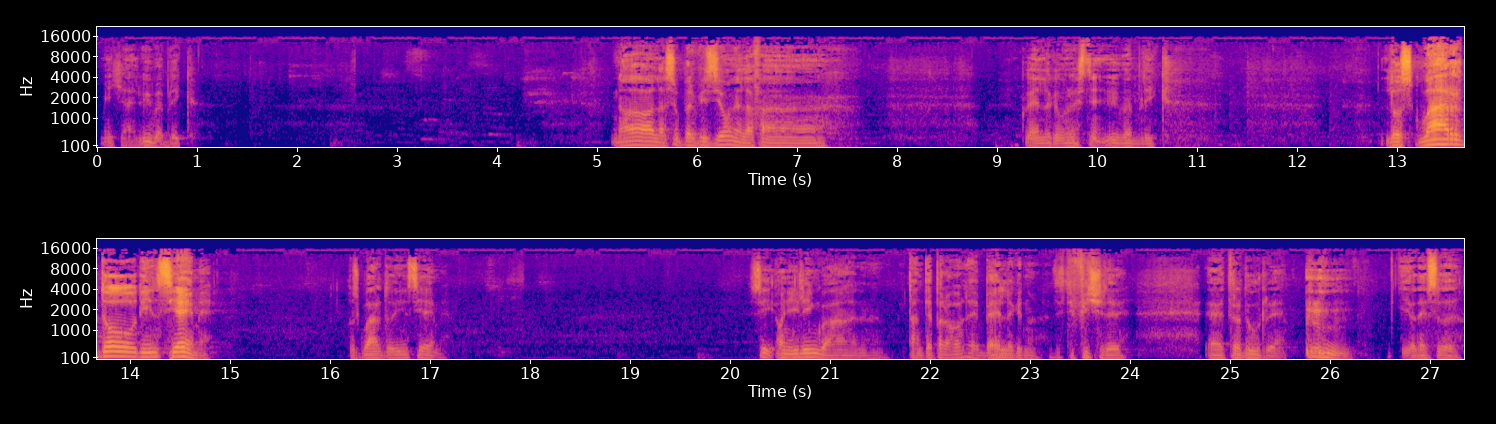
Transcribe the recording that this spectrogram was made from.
Michael Überblick. No, la supervisione la fa quello che vorreste Überblick. Lo sguardo d'insieme. Lo sguardo d'insieme. Sì, ogni lingua ha tante parole belle che è difficile eh, tradurre. Io adesso da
